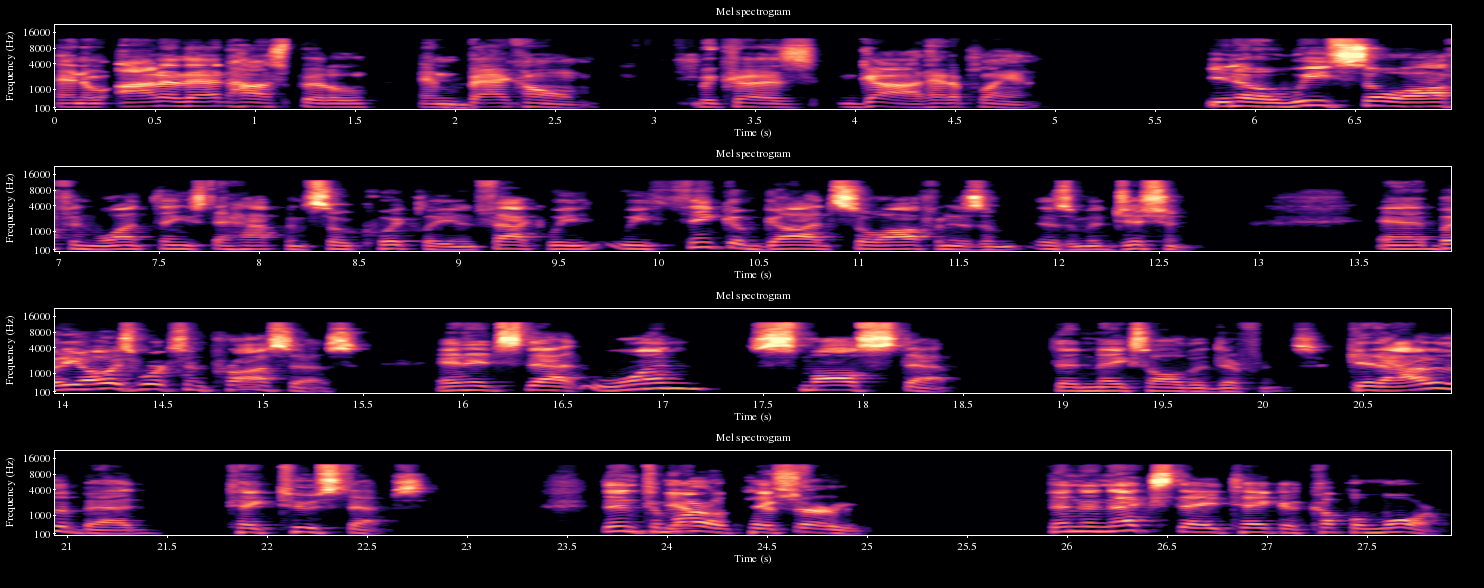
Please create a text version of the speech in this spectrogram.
and out of that hospital and mm. back home because God had a plan. You know, we so often want things to happen so quickly. In fact, we we think of God so often as a as a magician. And but he always works in process. And it's that one small step that makes all the difference. Get out of the bed, take two steps. Then tomorrow yep. take yes, three. Then the next day take a couple more.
